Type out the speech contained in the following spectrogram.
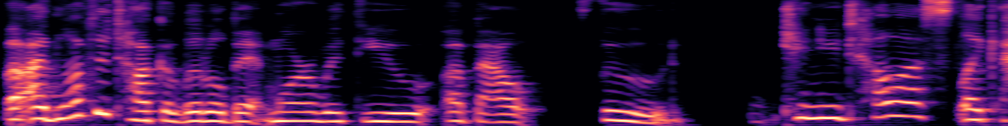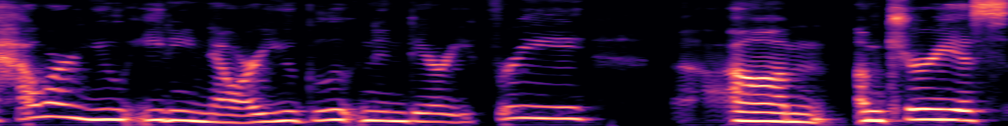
But I'd love to talk a little bit more with you about food. Can you tell us like how are you eating now? Are you gluten and dairy free? Um, I'm curious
